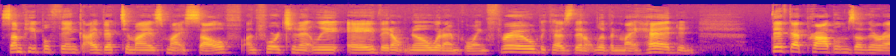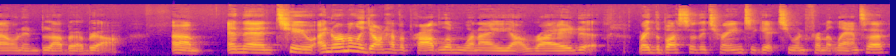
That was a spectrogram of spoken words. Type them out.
some people think I victimize myself. Unfortunately, A, they don't know what I'm going through because they don't live in my head and they've got problems of their own and blah, blah, blah. Um, and then two, I normally don't have a problem when I uh, ride ride the bus or the train to get to and from Atlanta.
